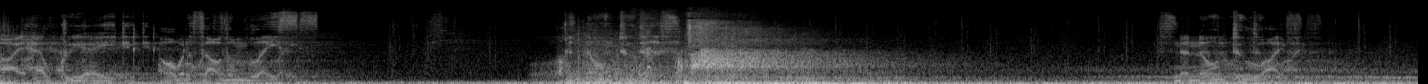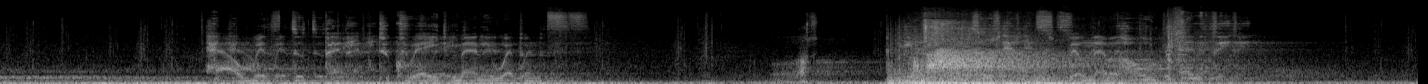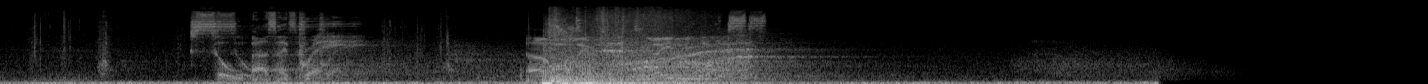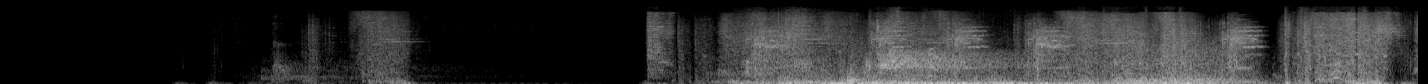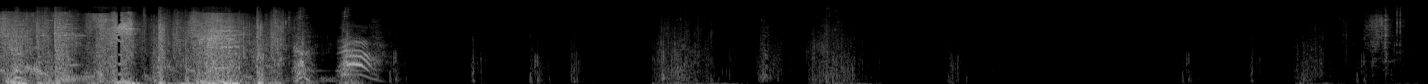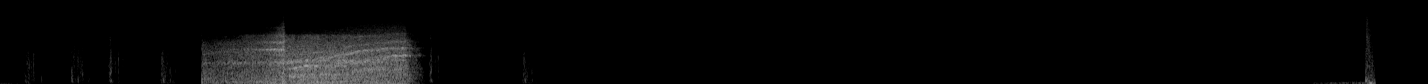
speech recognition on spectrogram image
I have created over a thousand blades. Unknown to death. Unknown to life. Have withstood pain to create many weapons. Anything. So as I pray,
